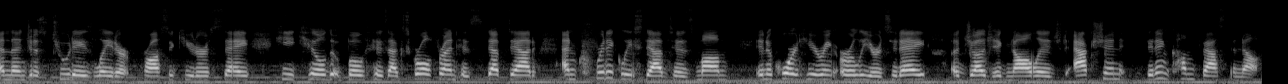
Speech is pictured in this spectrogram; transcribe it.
and then just two days later, prosecutors say he killed both his ex girlfriend, his stepdad, and critically stabbed his mom. In a court hearing earlier today, a judge acknowledged action didn't come fast enough.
